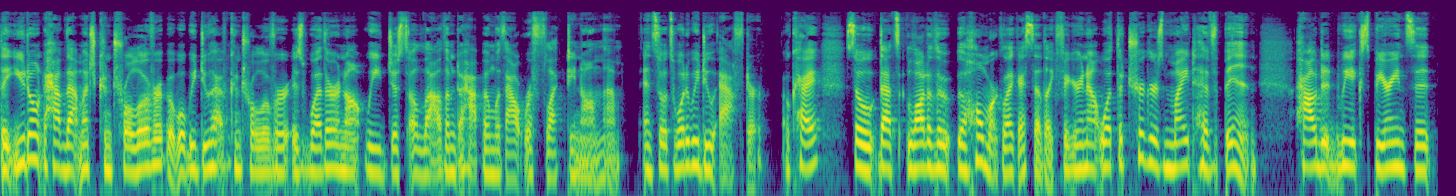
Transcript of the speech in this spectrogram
that you don't have that much control over it, but what we do have control over is whether or not we just allow them to happen without reflecting on them. And so, it's what do we do after? Okay. So, that's a lot of the, the homework, like I said, like figuring out what the triggers might have been. How did we experience it?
